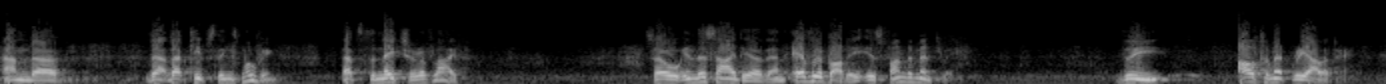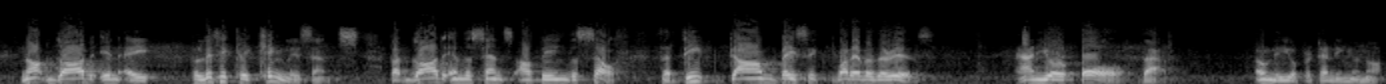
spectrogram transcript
And uh, that, that keeps things moving. That's the nature of life. So in this idea then, everybody is fundamentally the ultimate reality. Not God in a politically kingly sense, but God in the sense of being the self, the deep down basic whatever there is. And you're all that. Only you're pretending you're not.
